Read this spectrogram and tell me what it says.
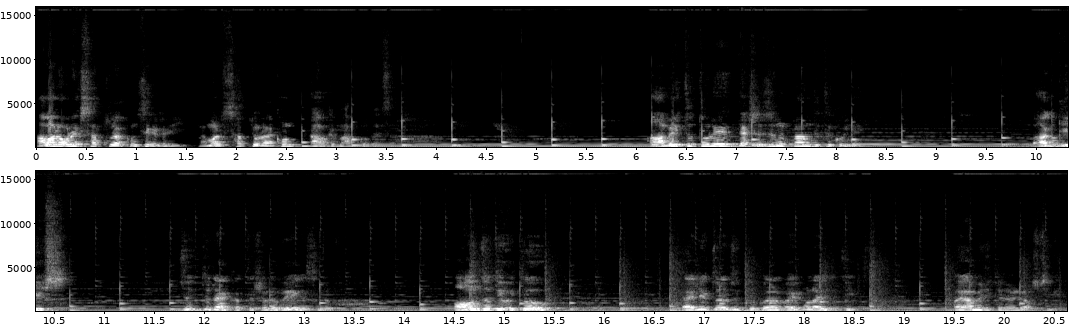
আমার অনেক ছাত্র এখন সেক্রেটারি আমার ছাত্ররা এখন আমাকে মাফ করবেন স্যার। আমি তো তোরে দেশের জন্য প্রাণ দিতে কই নাই। ভাগ্যিস যুদ্ধটা একাত্তর সালে হয়ে গেছিল। অহন যদি হইতো তাইলে তোরা যুদ্ধ করার ভয় বলাই যেতি হয় আমেরিকা নইলে অস্ট্রেলিয়া।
